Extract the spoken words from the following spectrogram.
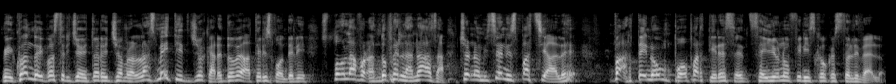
Quindi quando i vostri genitori dicevano la smetti di giocare, dovevate rispondergli sto lavorando per la NASA, c'è una missione spaziale, parte e non può partire se, io non finisco questo livello.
